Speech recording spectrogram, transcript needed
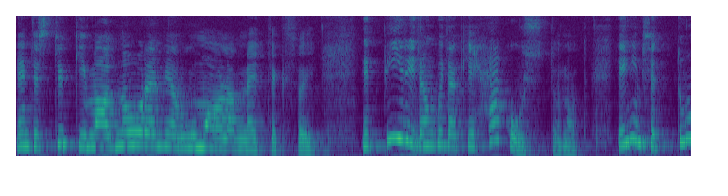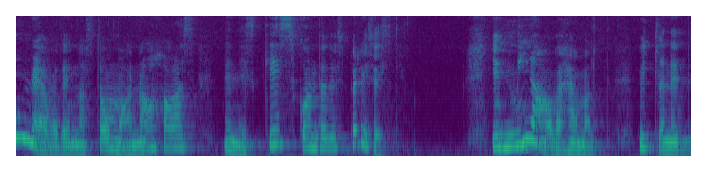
nendest tüki maad noorem ja rumalam näiteks või. Need piirid on kuidagi hägustunud ja inimesed tunnevad ennast oma nahas nendes keskkondades päris hästi. nii et mina vähemalt ütlen, et,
